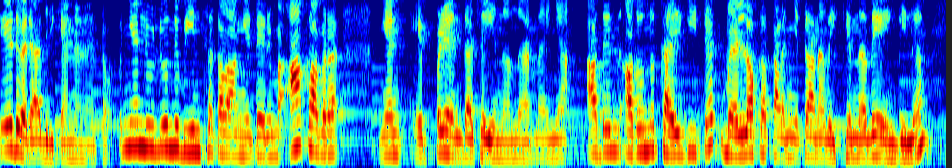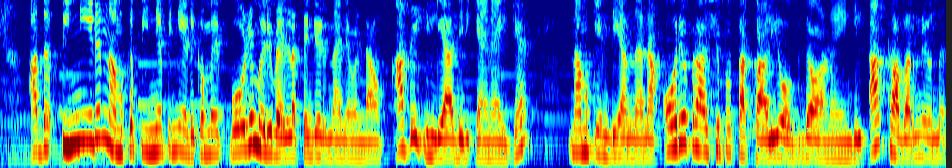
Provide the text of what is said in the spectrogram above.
കേട് വരാതിരിക്കാനാണ് കേട്ടോ. അപ്പം ഞാൻ ലുലുന്ന് ബീൻസ് ഒക്കെ വാങ്ങിയിട്ട് വരുമ്പോൾ ആ കവർ ഞാൻ എപ്പോഴും എന്താ ചെയ്യുന്നതെന്ന് പറഞ്ഞു കഴിഞ്ഞാൽ അതിൽ അതൊന്ന് കഴുകിയിട്ട് വെള്ളമൊക്കെ കളഞ്ഞിട്ടാണ് വെക്കുന്നത് എങ്കിലും അത് പിന്നീട് നമുക്ക് പിന്നെ പിന്നെ എടുക്കുമ്പോൾ എപ്പോഴും ഒരു വെള്ളത്തിന്റെ ഒരു നനവുണ്ടാവും. അത് ഇല്ലാതിരിക്കാനായിട്ട് നമുക്ക് എന്ത് ചെയ്യാന്ന് പറഞ്ഞാൽ ഓരോ പ്രാവശ്യം ഇപ്പോൾ തക്കാളിയോ ഇതോ ആണെങ്കിൽ ആ കവറിനെ ഒന്ന്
